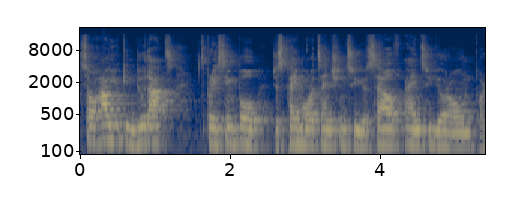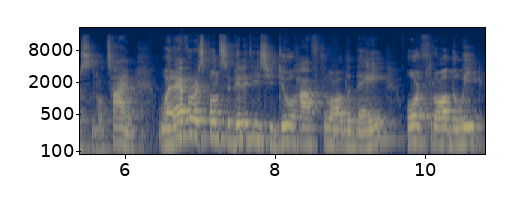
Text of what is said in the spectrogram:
So how you can do that? It's pretty simple. Just pay more attention to yourself and to your own personal time. Whatever responsibilities you do have throughout the day or throughout the week,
